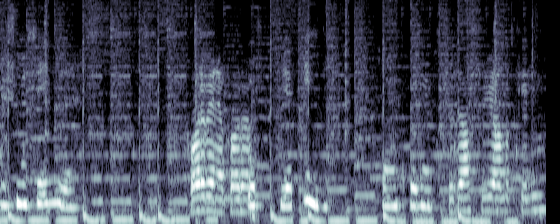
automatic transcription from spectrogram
düşmeseydi de. Koru beni koru. Dur yapayım mı? Tamam koyayım. Şuradan suyu alıp geleyim.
